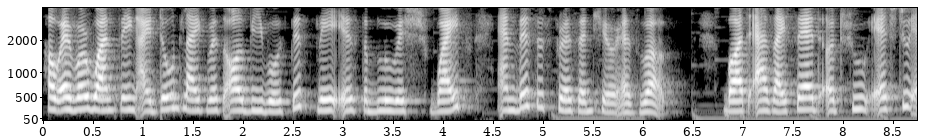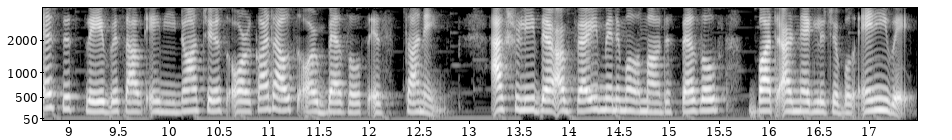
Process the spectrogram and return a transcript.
However, one thing I don't like with all Vivo's display is the bluish whites and this is present here as well. But as I said, a true edge-to-edge display without any notches or cutouts or bezels is stunning. Actually, there are very minimal amount of bezels but are negligible anyway.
